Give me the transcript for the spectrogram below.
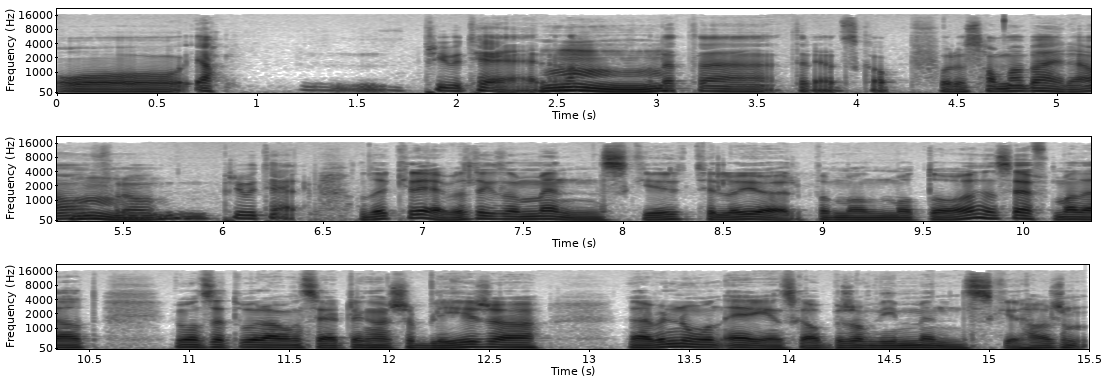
og ja, prioritere. Da. Mm. Dette er et redskap for å samarbeide og for å prioritere. Og det kreves liksom mennesker til å gjøre på en måte òg. Jeg ser for meg det at uansett hvor avansert en kanskje blir, så det er vel noen egenskaper som vi mennesker har som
